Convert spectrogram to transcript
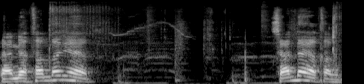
Ben yatağımdan ya. Sen de yatalım.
